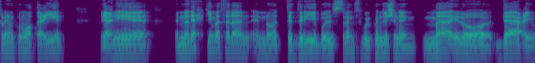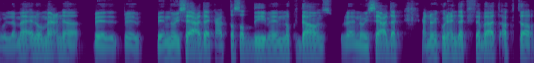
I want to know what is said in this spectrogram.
خلينا نكون واقعيين. يعني إن نحكي مثلا إنه التدريب وال strength وال conditioning ما له داعي ولا ما له معنى ب... ب... بإنه يساعدك على التصدي من ال knockdowns ولا إنه يساعدك إنه يكون عندك ثبات أكثر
